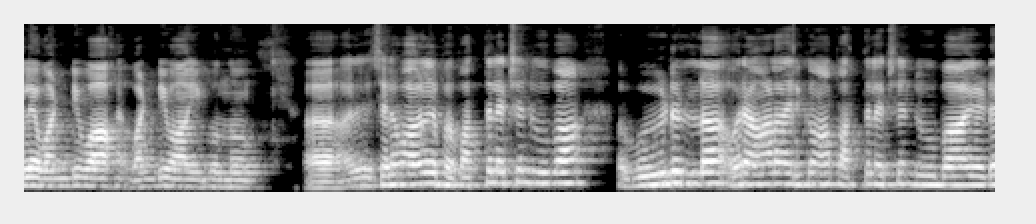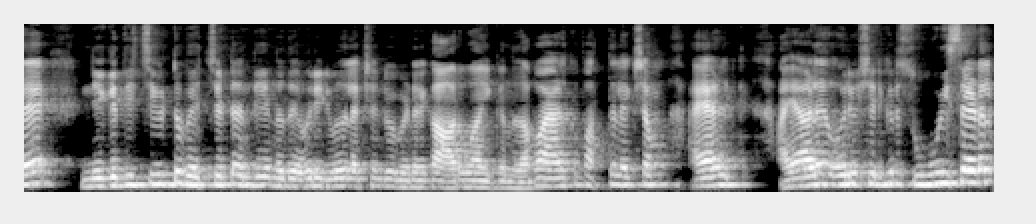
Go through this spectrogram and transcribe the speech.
അല്ലെ വണ്ടി വാഹ വണ്ടി വാങ്ങിക്കുന്നു. ചില ആളുകൾ ഇപ്പൊ പത്ത് ലക്ഷം രൂപ വീടുള്ള ഒരാളായിരിക്കും ആ പത്ത് ലക്ഷം രൂപയുടെ നികുതി ചീട്ട് വെച്ചിട്ട് എന്ത് ചെയ്യുന്നത്? ഒരു ഇരുപത് ലക്ഷം രൂപയുടെ ഒരു കാർ വാങ്ങിക്കുന്നത്. അപ്പൊ അയാൾക്ക് പത്ത് ലക്ഷം അയാൾ അയാൾ ഒരു ശരിക്കും ഒരു സൂയിസൈഡൽ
